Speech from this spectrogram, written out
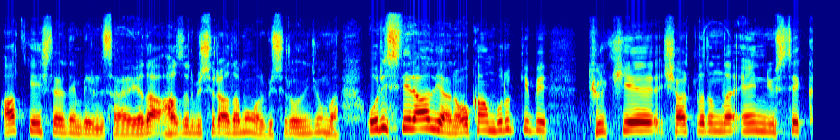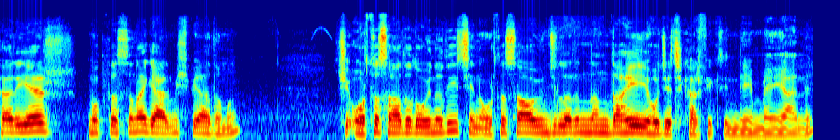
At gençlerden birini sahaya ya da hazır bir sürü adamım var, bir sürü oyuncum var. O riskleri al yani. Okan Buruk gibi Türkiye şartlarında en yüksek kariyer noktasına gelmiş bir adamın Ki orta sahada da oynadığı için orta saha oyuncularından daha iyi hoca çıkar fikrindeyim ben yani.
